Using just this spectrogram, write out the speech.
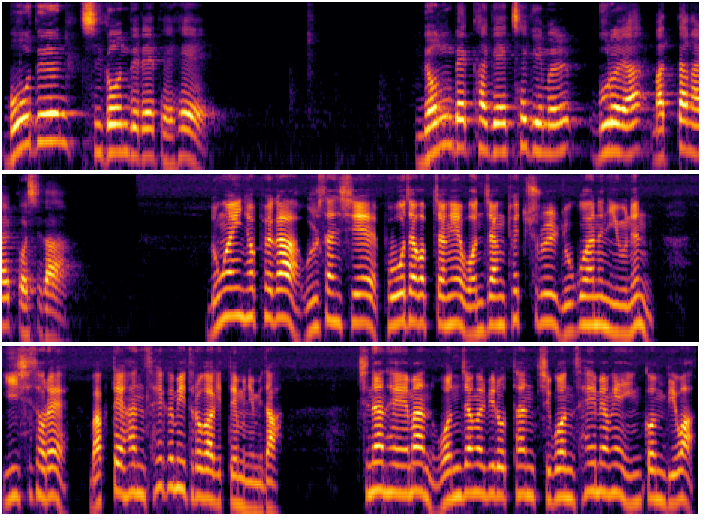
모든 직원들에 대해 명백하게 책임을 물어야 마땅할 것이다. 농아인협회가 울산시의 보호작업장의 원장 퇴출을 요구하는 이유는 이 시설에 막대한 세금이 들어가기 때문입니다. 지난해에만 원장을 비롯한 직원 3명의 인건비와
